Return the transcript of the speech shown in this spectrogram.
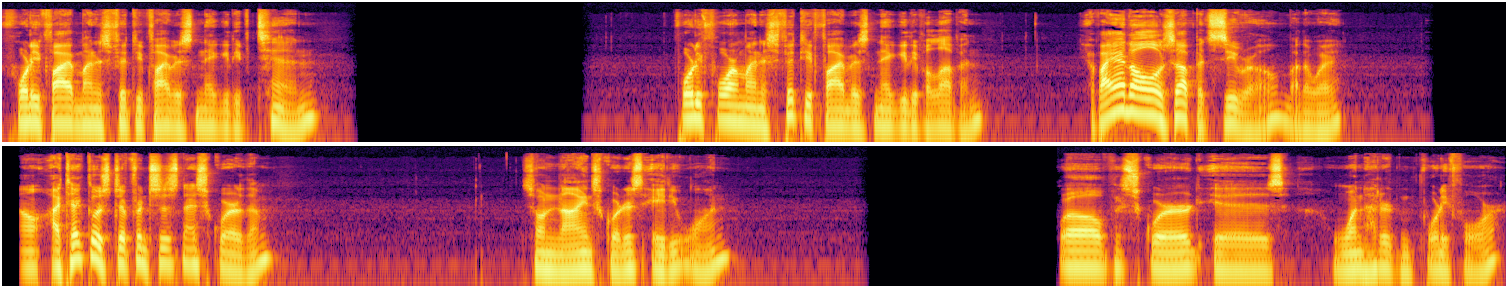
45 minus 55 is negative 10. 44 minus 55 is negative 11. If I add all those up, it's 0, by the way. Now, I take those differences and I square them. So 9 squared is 81. 12 squared is 144.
